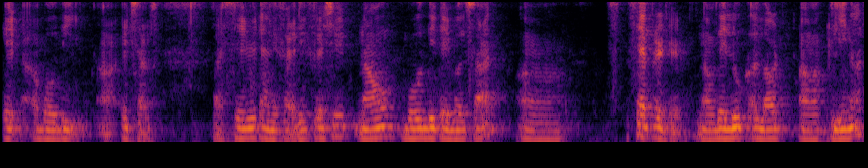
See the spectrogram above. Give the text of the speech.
it, above the uh, itself. If I save it and if I refresh it now both the tables are uh, separated. Now they look a lot uh, cleaner.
